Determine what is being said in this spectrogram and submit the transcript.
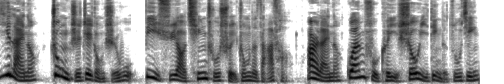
一来呢，种植这种植物必须要清除水中的杂草；二来呢，官府可以收一定的租金；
